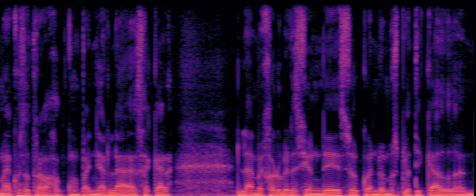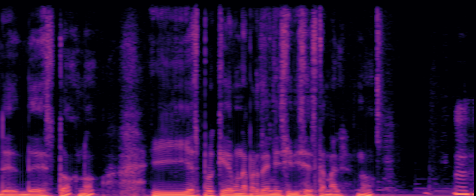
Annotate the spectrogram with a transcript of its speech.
me cuesta trabajo acompañarla a sacar la mejor versión de eso cuando hemos platicado de, esto, ¿no? Y es porque una parte de mí sí dice está mal, ¿no? Mm.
